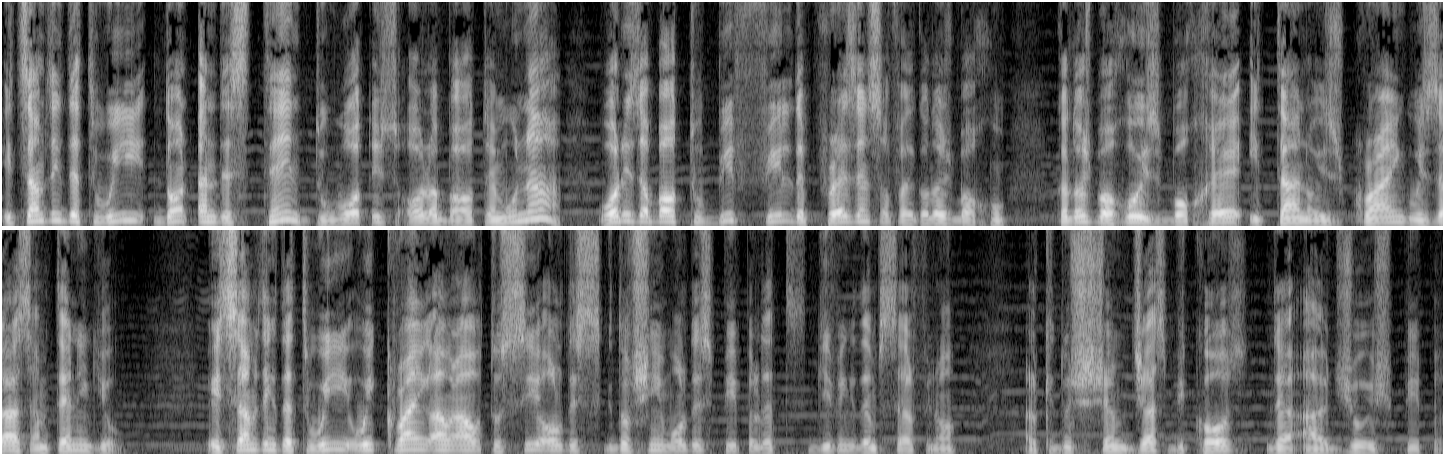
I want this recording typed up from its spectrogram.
It's something that we don't understand what is all about emunah. What is about to be feel the presence of Kadosh Baruch Hu. Kadosh Baruch Hu is boche itano, is crying with us. I'm telling you, it's something that we we crying out, out to see all these kedoshim, all these people that giving themselves, you know, al kiddush Hashem just because they are Jewish people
